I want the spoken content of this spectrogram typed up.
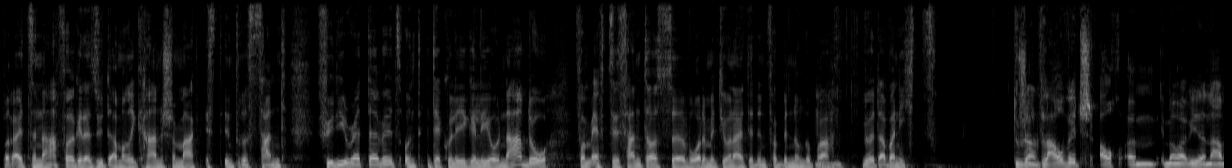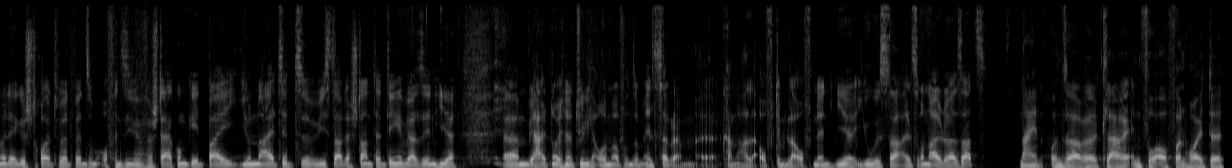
bereits eine Nachfolge. Der südamerikanische Markt ist interessant für die Red Devils. Und der Kollege Leonardo vom FC Santos äh, wurde mit United in Verbindung gebracht, mhm. wird aber nichts. Dujan Vlaovic, auch ähm, immer mal wieder Name, der gestreut wird, wenn es um offensive Verstärkung geht bei United. Wie ist da der Stand der Dinge? Wir sehen hier, ähm, wir halten euch natürlich auch immer auf unserem Instagram-Kanal auf dem Laufenden. Hier, ist da als Ronaldo-Ersatz. Nein, unsere klare Info auch von heute,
